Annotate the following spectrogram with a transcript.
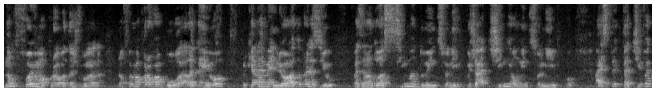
Não foi uma prova da Joana, não foi uma prova boa. Ela ganhou porque ela é melhor do Brasil, mas ela andou acima do índice olímpico, já tinha um índice olímpico. A expectativa, é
